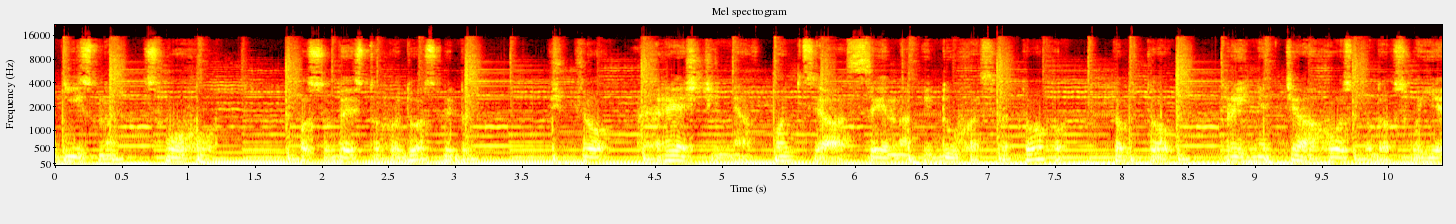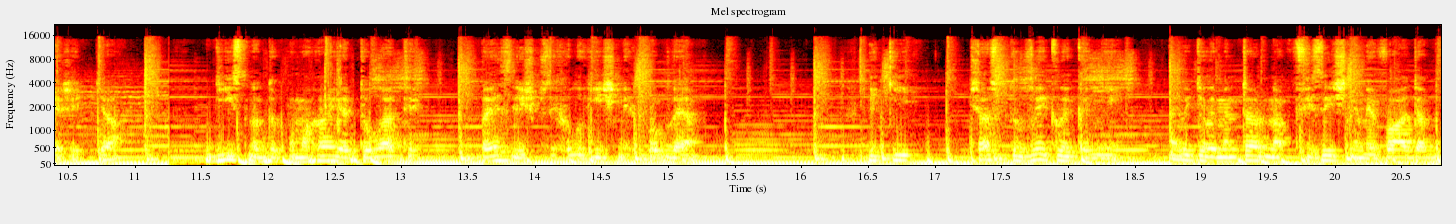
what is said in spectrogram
дійсно свого особистого досвіду, що хрещення Отця, Сина і Духа Святого, тобто прийняття Господа в своє життя, дійсно допомагає долати безліч психологічних проблем, які часто викликані навіть елементарно фізичними вадами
